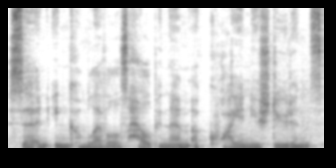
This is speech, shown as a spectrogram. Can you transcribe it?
certain income levels, helping them acquire new students,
